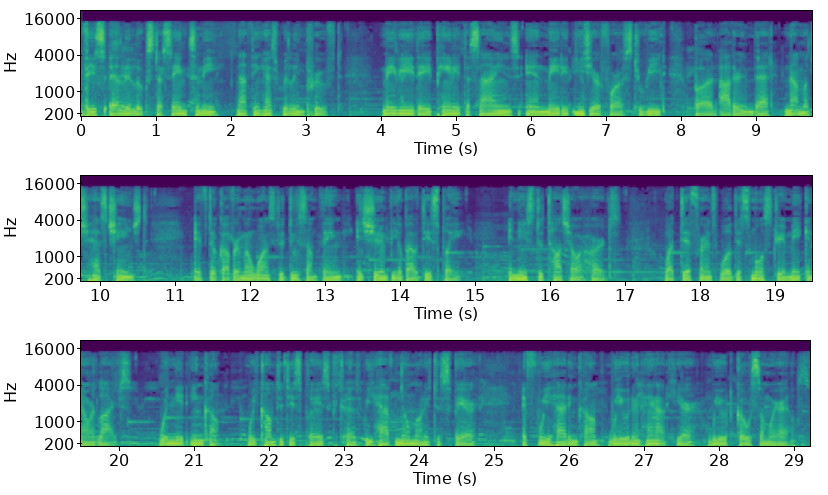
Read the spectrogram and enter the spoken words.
This alley looks the same to me. Nothing has really improved. Maybe they painted the signs and made it easier for us to read, but other than that, not much has changed. If the government wants to do something, it shouldn't be about display. It needs to touch our hearts. What difference will this small street make in our lives? We need income. We come to this place because we have no money to spare. If we had income, we wouldn't hang out here. We would go somewhere else.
